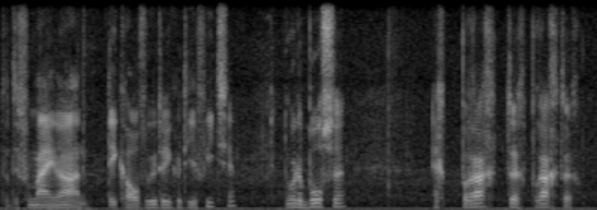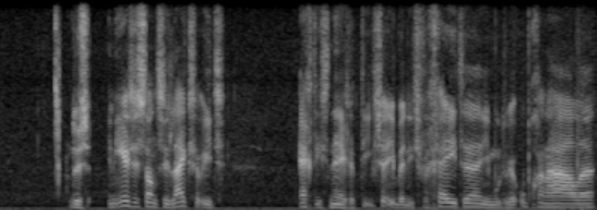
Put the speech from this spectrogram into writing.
Dat is voor mij nou, een dik half uur, drie kwartier fietsen. Door de bossen. Echt prachtig, prachtig. Dus in eerste instantie lijkt zoiets echt iets negatiefs. Je bent iets vergeten, je moet weer op gaan halen.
